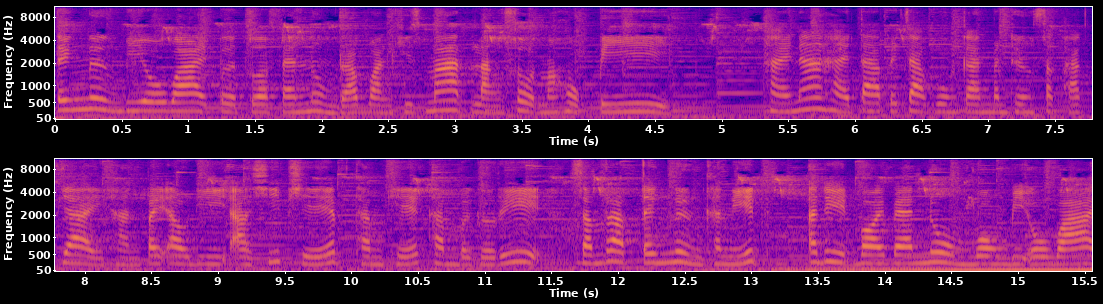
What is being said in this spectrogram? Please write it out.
เต็งหนึ่ง BOY เปิดตัวแฟนหนุ่มรับวันคริสต์มาสหลังโสดมา 6 ปี หายหน้าหายตาไปจากวงการบันเทิงสักพักใหญ่ หันไปเอาดีอาชีพเชฟทำเค้กทำเบเกอรี่สำหรับเต็งหนึ่งคณิต อดีตบอยแบนด์หนุ่มวง BOY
